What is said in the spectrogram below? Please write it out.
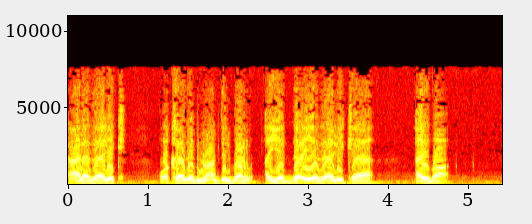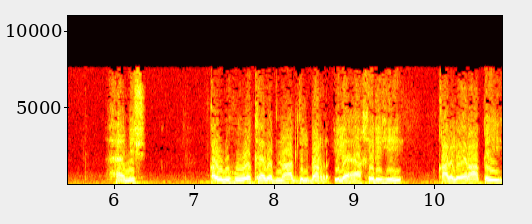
على ذلك وكاد ابن عبد البر أن يدعي ذلك أيضا. هامش قوله وكاد ابن عبد البر إلى آخره قال العراقي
